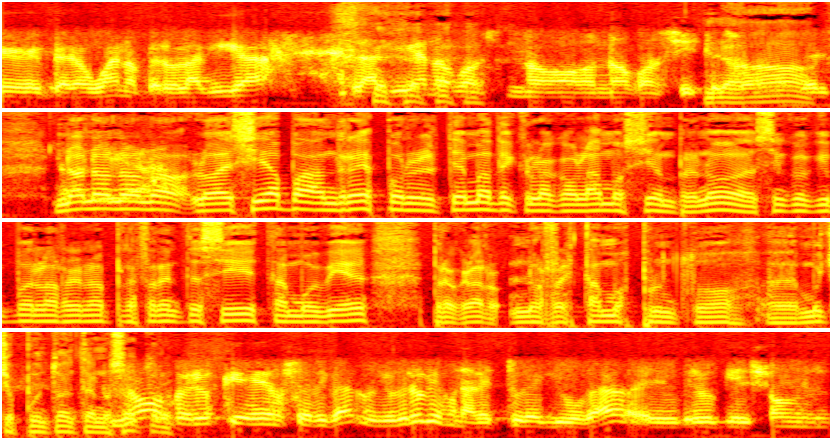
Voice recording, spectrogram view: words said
Eh, pero bueno, pero la liga, la liga no, no, no consiste. No, no, no, no, no, lo decía para Andrés por el tema de que lo que hablamos siempre, ¿no? Cinco equipos de la regional preferente sí, está muy bien, pero claro, nos restamos puntos, eh, muchos puntos entre nosotros. No, pero es que, sea, Ricardo, yo creo que es una lectura equivocada. Yo creo que son,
